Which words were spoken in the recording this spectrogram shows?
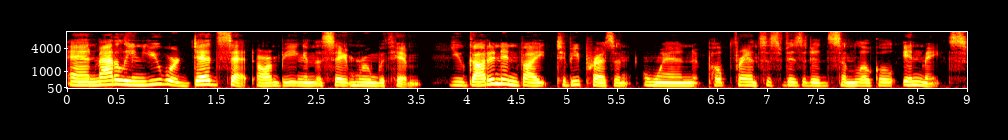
And Madeleine, you were dead set on being in the same room with him. You got an invite to be present when Pope Francis visited some local inmates.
